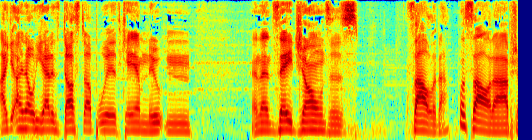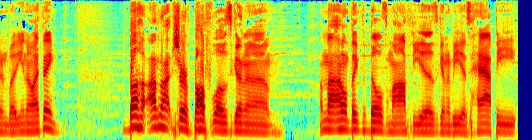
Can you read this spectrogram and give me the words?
I, I know he had his dust up with Cam Newton, and then Zay Jones is solid, a solid option. But you know, I think, but I'm not sure if Buffalo's gonna. I'm not. I don't think the Bills Mafia is gonna be as happy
